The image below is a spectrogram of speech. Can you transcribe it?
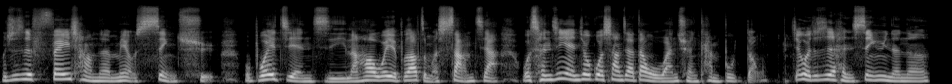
我就是非常的没有兴趣，我不会剪辑，然后我也不知道怎么上架。我曾经研究过上架，但我完全看不懂。结果就是很幸运的呢。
